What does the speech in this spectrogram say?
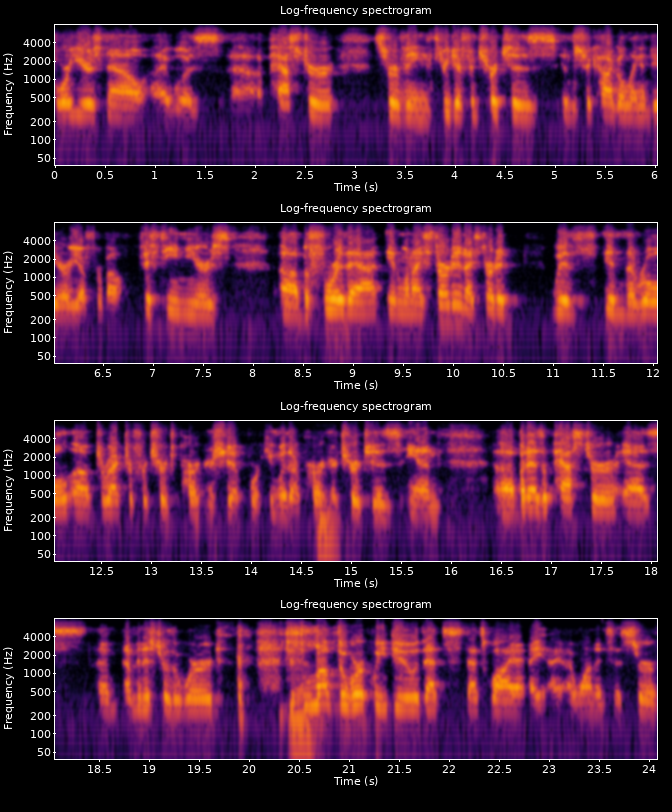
four years now. I was uh, a pastor serving three different churches in the Chicagoland area for about 15 years uh, before that. And when I started, I started with in the role of director for church partnership, working with our partner churches. And uh, but as a pastor, as a, a minister of the word, just Yeah. love the work we do. That's that's why I, I, wanted to serve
